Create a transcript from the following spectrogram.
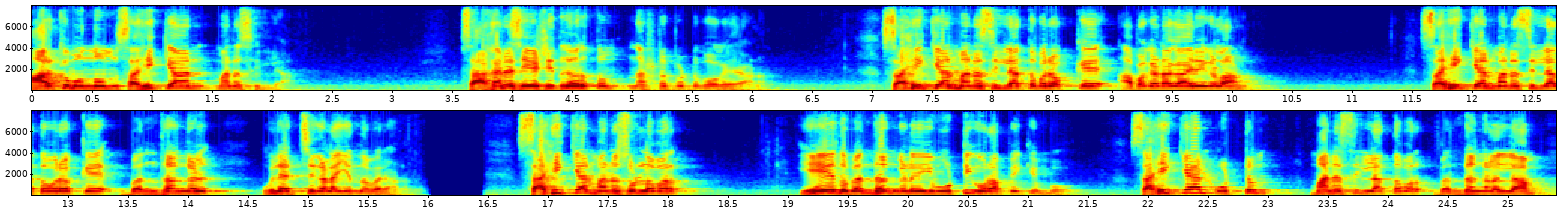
ആർക്കുമൊന്നും സഹിക്കാൻ മനസ്സില്ല. സഹനശേഷി തീർത്തും നഷ്ടപ്പെട്ടു പോകുകയാണ് സഹിക്കാൻ മനസ്സില്ലാത്തവരൊക്കെ അപകടകാരികളാണ്. സഹിക്കാൻ മനസ്സില്ലാത്തവരൊക്കെ ബന്ധങ്ങൾ ഉലച്ചു കളയുന്നവരാണ് സഹിക്കാൻ മനസ്സുള്ളവർ ഏത് ബന്ധങ്ങളെയും ഊട്ടിയുറപ്പിക്കുമ്പോൾ സഹിക്കാൻ ഒട്ടും മനസ്സില്ലാത്തവർ ബന്ധങ്ങളെല്ലാം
